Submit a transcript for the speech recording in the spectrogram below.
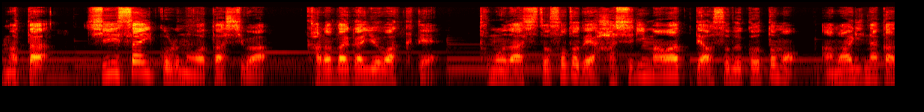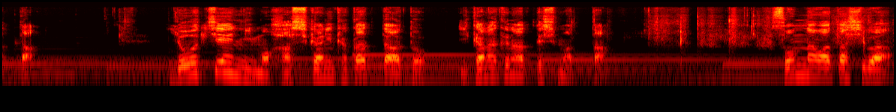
また、小さい頃の私は体が弱くて、友達と外で走り回って遊ぶこともあまりなかった。幼稚園にもはしかにかかった後、行かなくなってしまった。そんな私は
